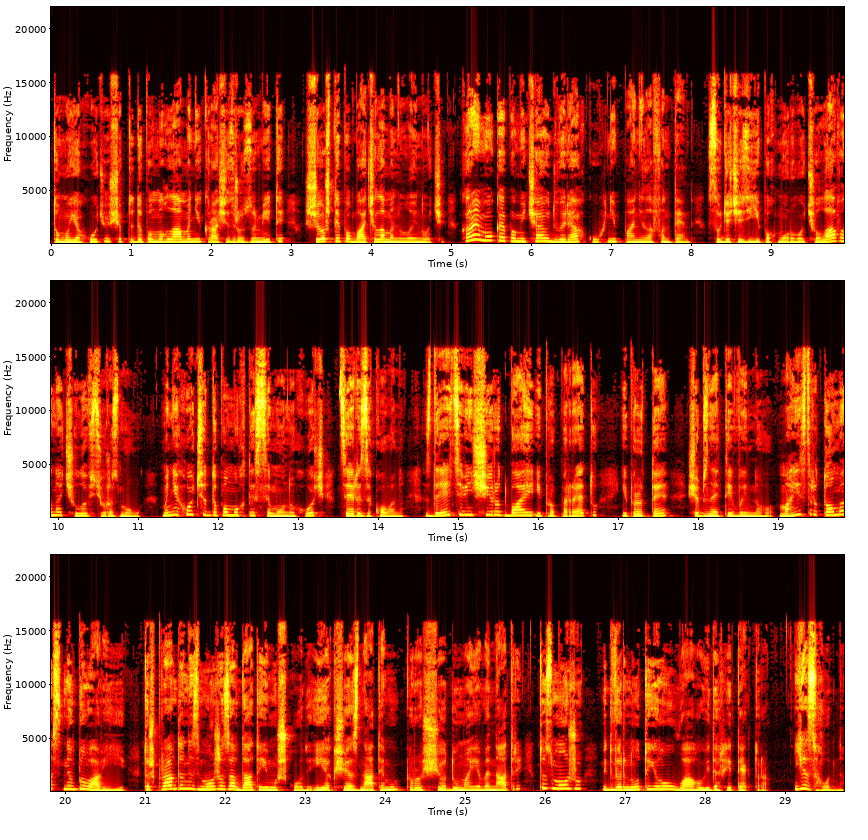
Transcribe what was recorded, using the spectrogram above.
Тому я хочу, щоб ти допомогла мені краще зрозуміти, що ж ти побачила минулої ночі. Краєм ока я помічаю у дверях кухні пані Лафонтен. Судячи з її похмурого чола, вона чула всю розмову. Мені хочеться допомогти Симону, хоч це ризиковано. Здається, він щиро дбає і про перету, і про те, щоб знайти винного. Магістр Томас не вбивав її, тож правда не зможе завдати йому шкоди, і якщо я знатиму, про що думає Венатрі, то зможу відвернути його увагу від архітектора. Я згодна.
